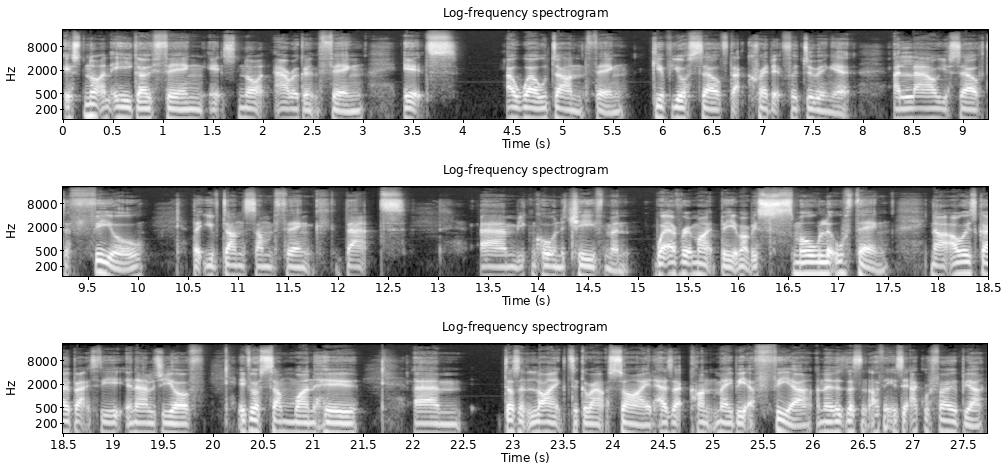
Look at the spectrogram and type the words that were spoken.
It's not an ego thing, it's not an arrogant thing, it's a well done thing. Give yourself that credit for doing it allow yourself to feel that you've done something that um, you can call an achievement, whatever it might be. It might be a small little thing. Now, I always go back to the analogy of if you're someone who um, doesn't like to go outside, has that kind maybe a fear, and doesn't. I think is it agoraphobia,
